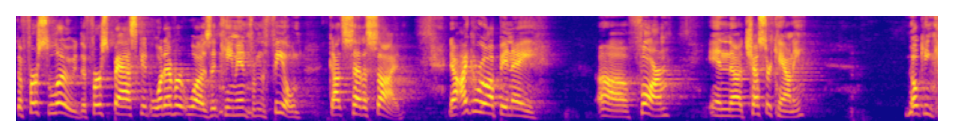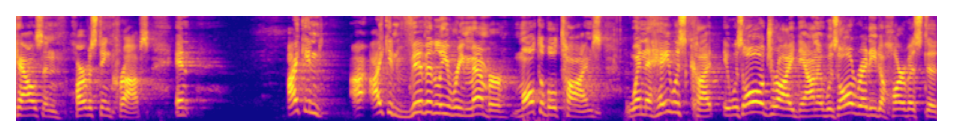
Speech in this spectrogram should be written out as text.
the first load, the first basket, whatever it was that came in from the field, got set aside. Now, I grew up in a uh, farm in uh, Chester County, milking cows and harvesting crops. And I can, I can vividly remember multiple times when the hay was cut, it was all dried down, it was all ready to harvest, to,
